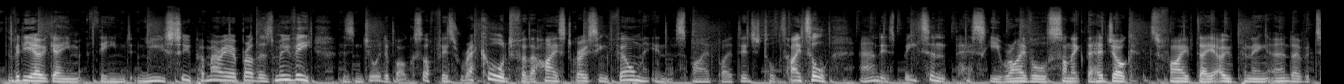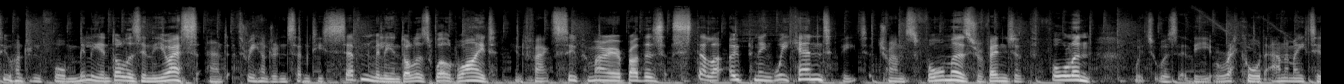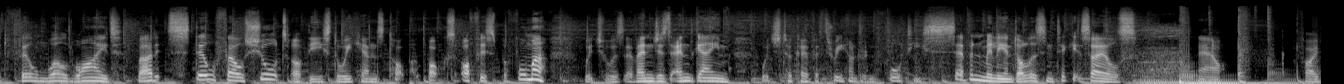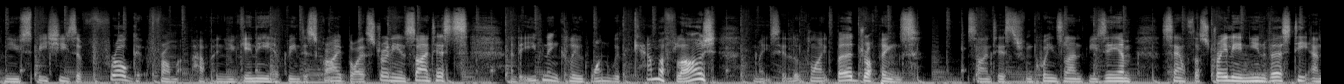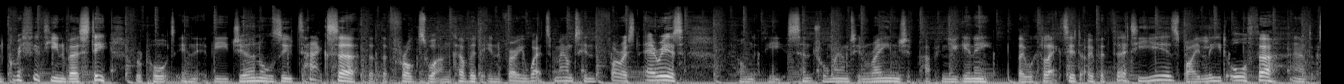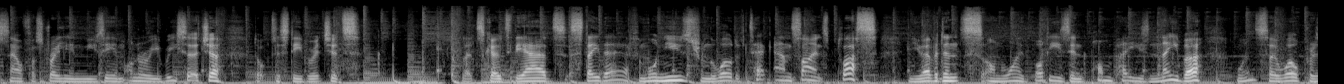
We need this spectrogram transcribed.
The video game themed new Super Mario Bros. movie has enjoyed a box office record for the highest grossing film inspired by a digital title, and it's beaten pesky rival Sonic the Hedgehog. Its five day opening earned over $204 million in the US and $377 million worldwide. In fact, Super Mario Bros. stellar opening weekend beat Transformers Revenge of the Fallen, which was the record animated film worldwide, but it still fell short of the Easter weekend's top box office performer, which was Avengers Endgame, which took over $347 million in ticket sales. Now, Five new species of frog from Papua New Guinea have been described by Australian scientists and even include one with camouflage that makes it look like bird droppings. Scientists from Queensland Museum, South Australian University, and Griffith University report in the journal Zootaxa that the frogs were uncovered in very wet mountain forest areas along the central mountain range of Papua New Guinea. They were collected over 30 years by lead author and South Australian Museum honorary researcher Dr. Steve Richards. Let's go to the ads. Stay there for more news from the world of tech and science, plus new evidence on why bodies in Pompeii's neighbour weren't so well preserved.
